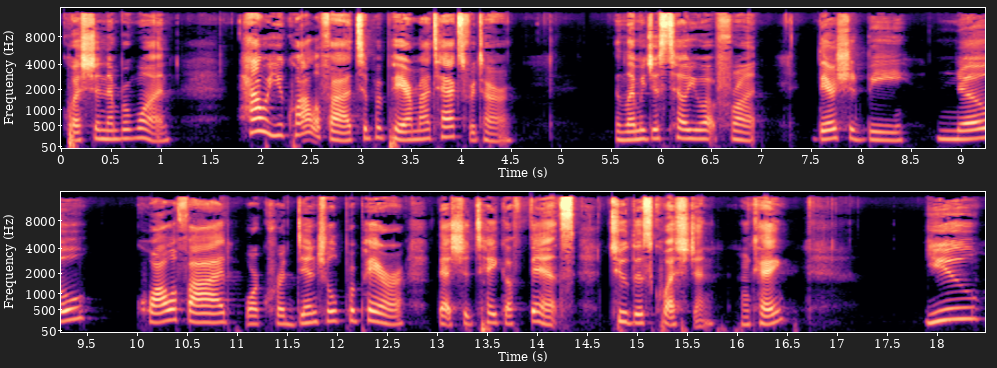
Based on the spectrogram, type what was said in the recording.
Question number one How are you qualified to prepare my tax return? And let me just tell you up front there should be no qualified or credentialed preparer that should take offense to this question. Okay. You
